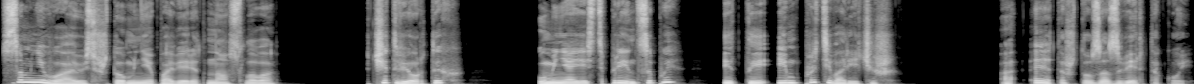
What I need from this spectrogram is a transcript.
сомневаюсь, что мне поверят на слово. В-четвертых, у меня есть принципы, и ты им противоречишь. А это что за зверь такой?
